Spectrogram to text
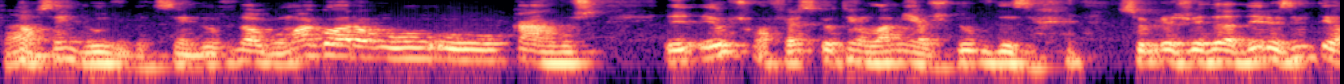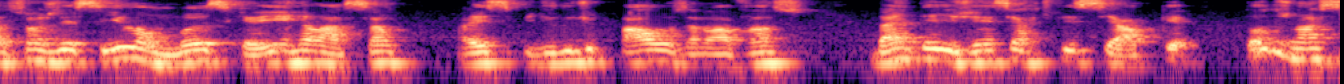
Tá? Não, sem dúvida, sem dúvida alguma. Agora, o, o, Carlos, eu te confesso que eu tenho lá minhas dúvidas sobre as verdadeiras intenções desse Elon Musk aí em relação a esse pedido de pausa no avanço da inteligência artificial, porque todos nós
